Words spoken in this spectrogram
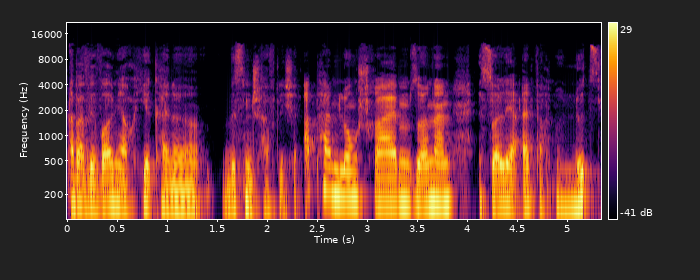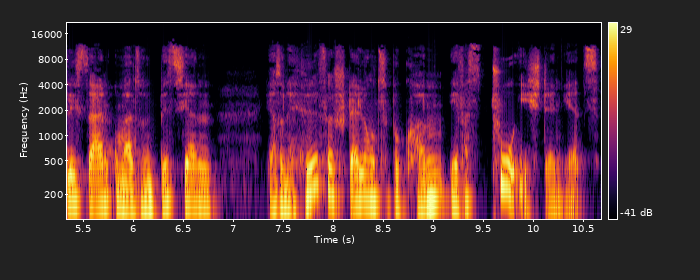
Aber wir wollen ja auch hier keine wissenschaftliche Abhandlung schreiben, sondern es soll ja einfach nur nützlich sein, um mal so ein bisschen ja so eine Hilfestellung zu bekommen, ja, was tue ich denn jetzt?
